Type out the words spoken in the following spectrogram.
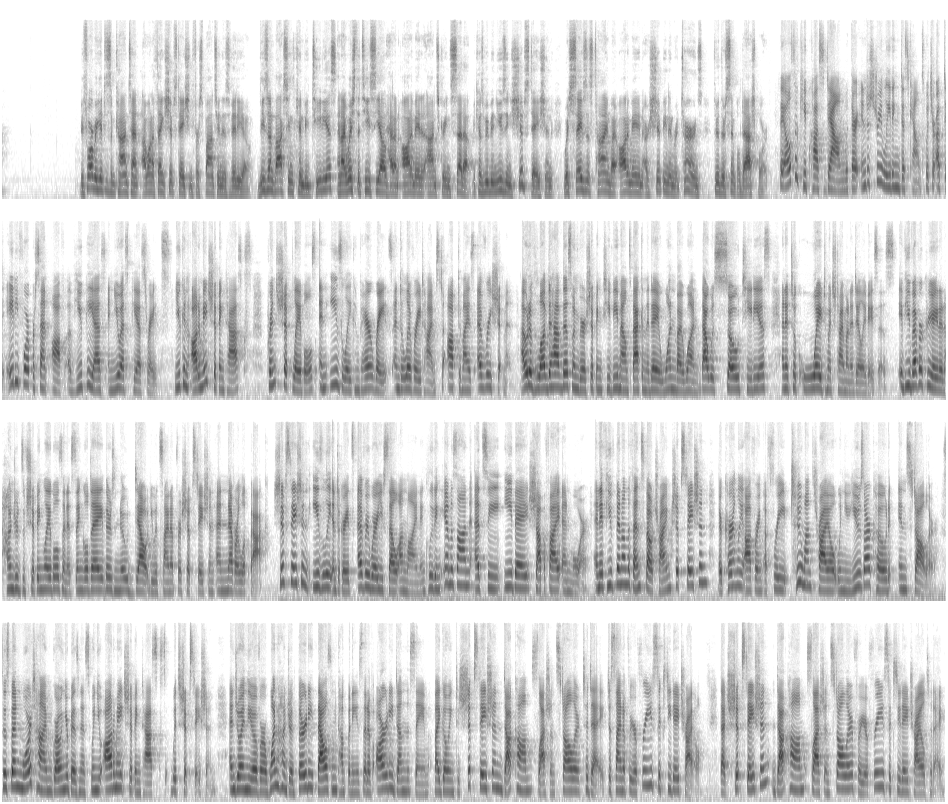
Before we get to some content, I want to thank ShipStation for sponsoring this video. These unboxings can be tedious, and I wish the TCL had an automated on-screen setup because we've been using ShipStation, which saves us time by automating our shipping and returns through their simple dashboard. They also keep costs down with their industry-leading discounts, which are up to 84% off of UPS and USPS rates. You can automate shipping tasks, print ship labels, and easily compare rates and delivery times to optimize every shipment. I would have loved to have this when we were shipping TV mounts back in the day one by one. That was so tedious and it took way too much time on a daily basis. If you've ever created hundreds of shipping labels in a single day, there's no doubt you would sign up for ShipStation and never look back. ShipStation easily integrates everywhere you sell online, including Amazon, Etsy, eBay, Shopify, and more. And if you've been on the fence about trying ShipStation, they're currently offering a free two-month trial when you use our code INSTALLER. So spend more time growing your business when you automate shipping tasks with ShipStation and join the over 130,000 companies that have already done the same by going to shipstation.com/installer today to sign up for your free 60-day trial. That's shipstation.com slash installer for your free 60-day trial today.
